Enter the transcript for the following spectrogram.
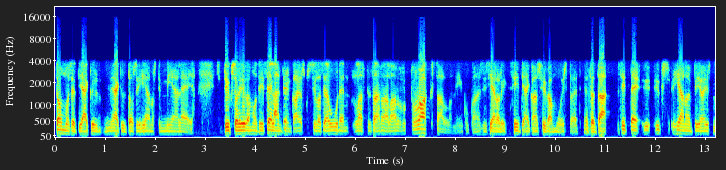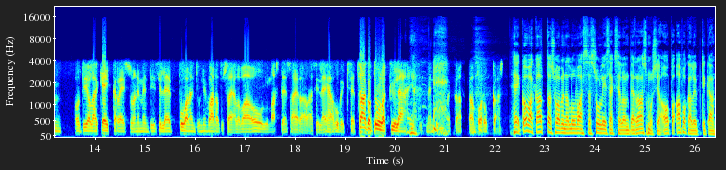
Tommoset jää kyllä, jää kyllä tosi hienosti mieleen ja sitten yksi oli hyvä, me oltiin Selänteen kanssa joskus silloin siellä uuden lastensairaalan Raksalla, niin kuin kanssa, niin siellä oli, siitä jäi myös hyvä muisto. Et, ja tota, sitten y- yksi hienoimpia on just, oltiin jollain keikkareissulla, niin mentiin sille puolen tunnin varoitusajalla vaan Oulun lastensairaalaan sille ihan huviksi, että saako tulla kylään ja sitten mentiin moikkaan porukkaan. Hei, kova katto Suomena luvassa. Sun lisäksi on The Rasmus ja Apokalyptika.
